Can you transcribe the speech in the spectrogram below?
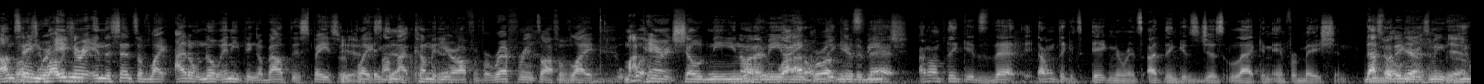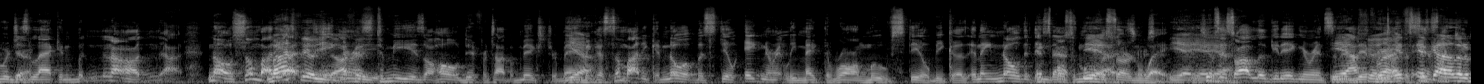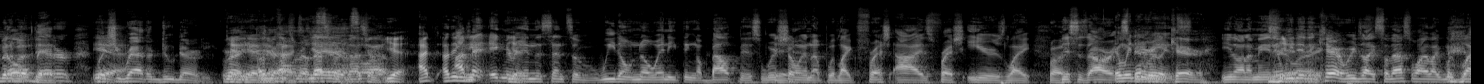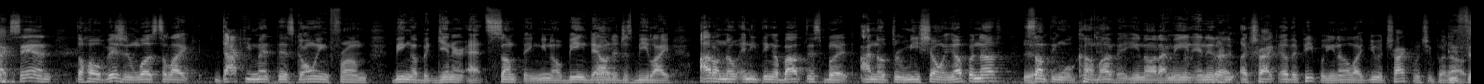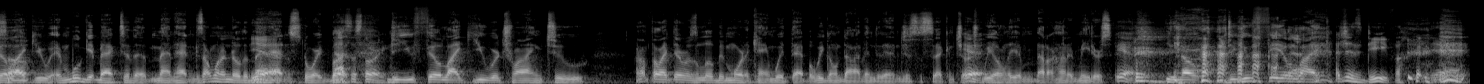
I'm Why saying we're why would you- ignorant in the sense of like I don't know anything about this space or Yeah. place. I'm not Exactly, coming here off of a reference, off of like my Well- parents showed me. You know what I mean? Well, I ain't don't grow up think near it's the that. beach. I don't think it's that. I don't think it's ignorance. I think it's just lacking information. You That's what know? ignorance means, You were just lacking, but no, no, no. Somebody. But I feel you, though. Feel Ignorance you. to me is a whole different type of mixture, man. Yeah. Because somebody can know it, but still ignorantly make the wrong move, still because, and they know that they're And supposed to move yeah, a certain way. Yeah, yeah, See what I'm saying? yeah. So I look at ignorance in Yeah, I a feel different you. type It's- of it's sense. got a little bit of a- better, but Yeah. you rather do dirty. Yeah, yeah, yeah, yeah. that's real. That's Yeah, real. yeah, That's real. Yeah, I, I think I you- meant ignorant yeah. in the sense of we don't know anything about this. We're showing up with like fresh eyes, fresh ears. Like Right. this is our And we didn't really care. You know what I mean? And we didn't care. We just like so that's why like with Black Sand, the whole vision was to like document this going from being a beginner at something. You know, being down to just be like I don't know anything about this, but I know through me showing up enough, something will come of it. You know what I mean? And it'll attract other people. You know, like you attract what you put You out. You feel So- like you, and we'll get back to the Manhattan because I want to know the Yeah. Manhattan story. But That's the story. Do you feel like you were trying to? I don't feel like there was a little bit more that came with that, but we're gonna dive into that in just a second. Church, Yeah. we only have about hundred meters. Yeah. You know, do you feel like? That's just deep. yeah.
